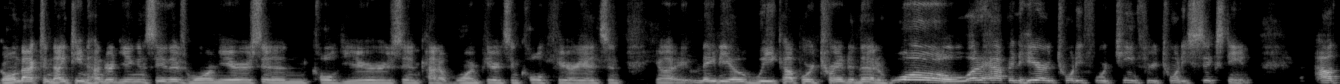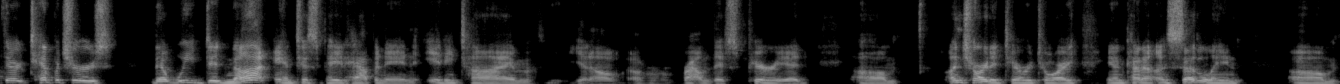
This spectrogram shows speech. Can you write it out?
going back to 1900, you can see there's warm years and cold years and kind of warm periods and cold periods and you know, maybe a weak upward trend and then, whoa, what happened here in 2014 through 2016? Out there, temperatures that we did not anticipate happening anytime, you know, around this period. Um, uncharted territory and kind of unsettling um,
